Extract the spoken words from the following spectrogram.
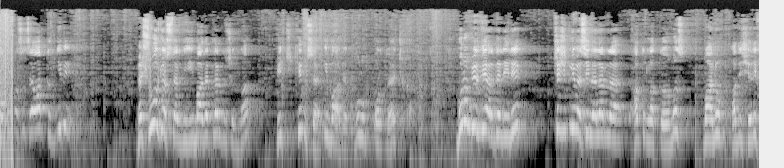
yapılması sevaptır gibi meşru gösterdiği ibadetler dışında hiç kimse ibadet bulup ortaya çıkar. Bunun bir diğer delili çeşitli vesilelerle hatırlattığımız malum hadis-i şerif.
